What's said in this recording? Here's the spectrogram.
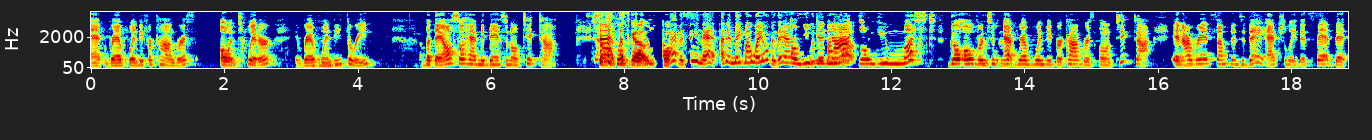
at Rev Wendy for Congress. Oh, and Twitter, Rev mm-hmm. Wendy three. But they also have me dancing on TikTok. So let's go. Oh, I haven't seen that. I didn't make my way over there. Oh, you Let did not? Oh, you must go over Listen. to at Rev Wendy for Congress on TikTok. And I read something today actually that said that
